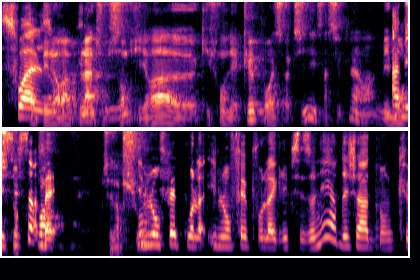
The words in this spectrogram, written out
soit Ah, il y en ont aura plein de toute effectivement façon qui ira, qui feront des queues pour aller se vacciner, ça c'est clair, hein. Mais Ah bon, mais c'est ça, bah, c'est leur ils choix. l'ont fait pour la ils l'ont fait pour la grippe saisonnière déjà, donc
